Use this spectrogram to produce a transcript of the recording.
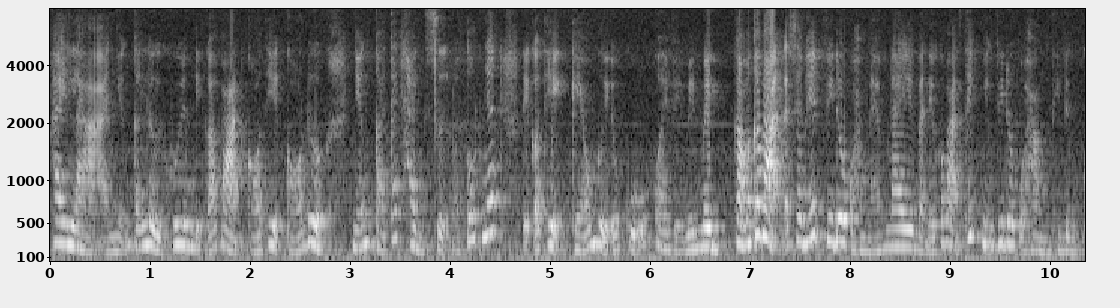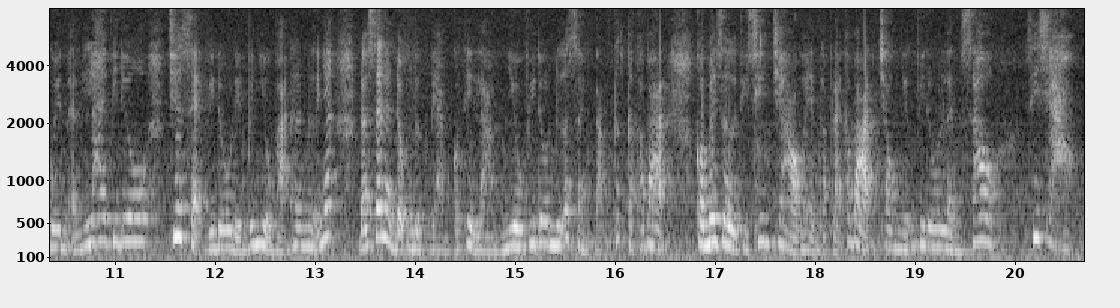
hay là những cái lời khuyên để các bạn có thể có được những cái cách hành xử nó tốt nhất để có thể kéo người yêu cũ quay về bên mình. Cảm ơn các bạn đã xem hết video của Hằng ngày hôm nay Và nếu các bạn thích những video của Hằng thì đừng quên ấn like video, Chia sẻ video đến với nhiều bạn hơn nữa nhé. Đó sẽ là động lực để Hằng có thể làm nhiều video nữa dành tặng tất cả các bạn. Còn bây giờ thì xin chào và hẹn gặp lại các bạn trong những video lần sau. Xin chào!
